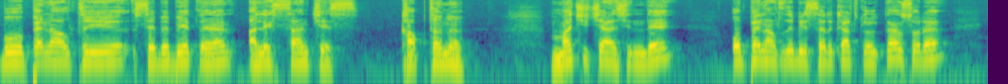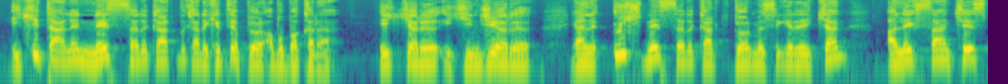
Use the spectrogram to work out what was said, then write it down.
bu penaltıyı sebebiyet veren Alex Sanchez kaptanı maç içerisinde o penaltıda bir sarı kart gördükten sonra iki tane net sarı kartlık hareket yapıyor Abu Bakar'a. İlk yarı, ikinci yarı yani üç net sarı kart görmesi gerekirken Alex Sanchez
